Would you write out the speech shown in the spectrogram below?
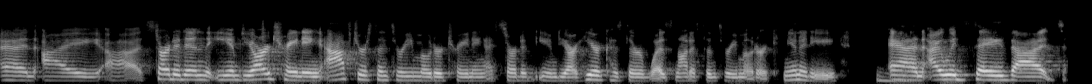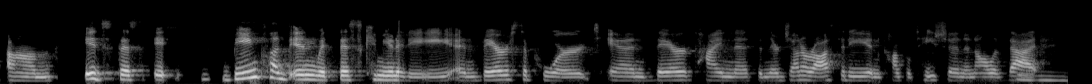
and I uh, started in the EMDR training after sensorimotor training. I started EMDR here because there was not a sensorimotor community, mm-hmm. and I would say that um, it's this. It being plugged in with this community and their support and their kindness and their generosity and consultation and all of that mm.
